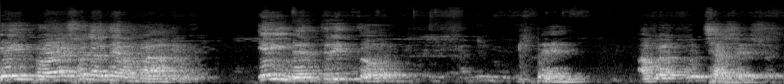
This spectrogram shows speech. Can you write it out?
এই যাতে আমরা এই নেতৃত্ব আমরা উচ্ছ্বাসের সঙ্গে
